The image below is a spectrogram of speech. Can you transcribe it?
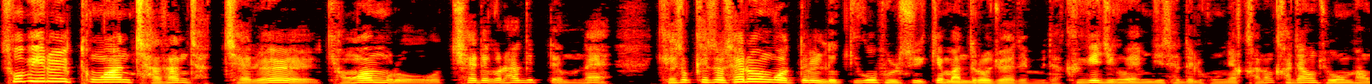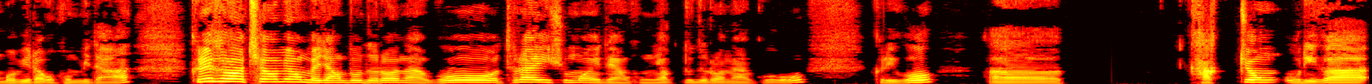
소비를 통한 자산 자체를 경험으로 체득을 하기 때문에 계속해서 새로운 것들을 느끼고 볼 수 있게 만들어줘야 됩니다. 그게 지금 MZ 세대를 공략하는 가장 좋은 방법이라고 봅니다. 그래서 체험형 매장도 늘어나고 trysumer에 대한 공략도 늘어나고 그리고 어, 각종 우리가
